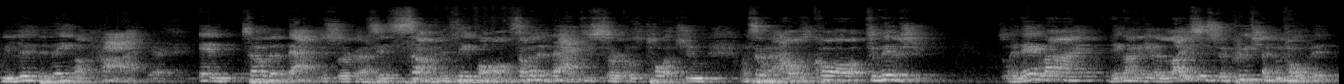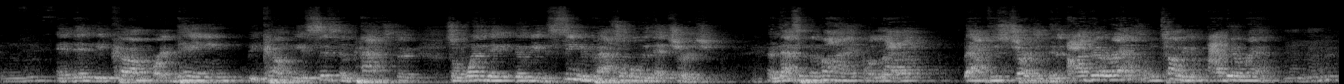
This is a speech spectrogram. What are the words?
we lift the name up high. In some of the Baptist circles, I said some, and say all, some of the Baptist circles taught you when someone I was called to ministry. So in their mind, they're going to get a license to preach at the pulpit mm-hmm. and then become ordained, become the assistant pastor. So one day they'll be the senior pastor over that church. And that's in the mind of a lot of Baptist churches that I've been around. So I'm telling you, I've been around. Mm-hmm.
